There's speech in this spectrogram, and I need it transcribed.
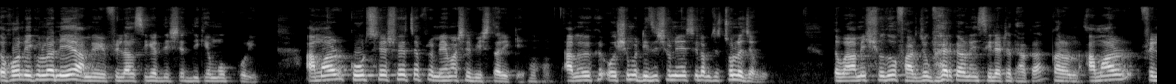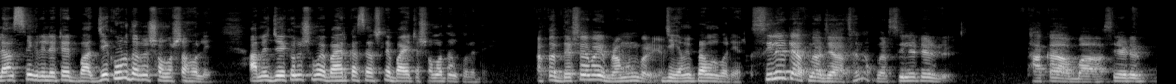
তখন এগুলো নিয়ে আমি ফ্রিলান্সিং এর দিকে মুভ করি। আমার কোর্স শেষ হয়েছে আপনার মে মাসের বিশ তারিখে। আমি ওই- সময় ডিসিশন নিয়েছিলাম যে চলে যাব। তবে আমি শুধু ফারজুক ভাইয়ের কারণে সিলেটে থাকা। কারণ আমার ফ্রিলান্সিং রিলেটেড বা যে কোনো ধরনের সমস্যা হলে আমি যে কোনো সময় বাইরের কাছে আসলে বাইরেটা সমাধান করে দেয়। আপনার দেশের বাড়ি ব্রাহ্মণবাড়িয়া? জি আমি ব্রাহ্মণবাড়িয়ার। সিলেটে আপনার যে আছেন আপনার সিলেটের থাকা বা সিলেটের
